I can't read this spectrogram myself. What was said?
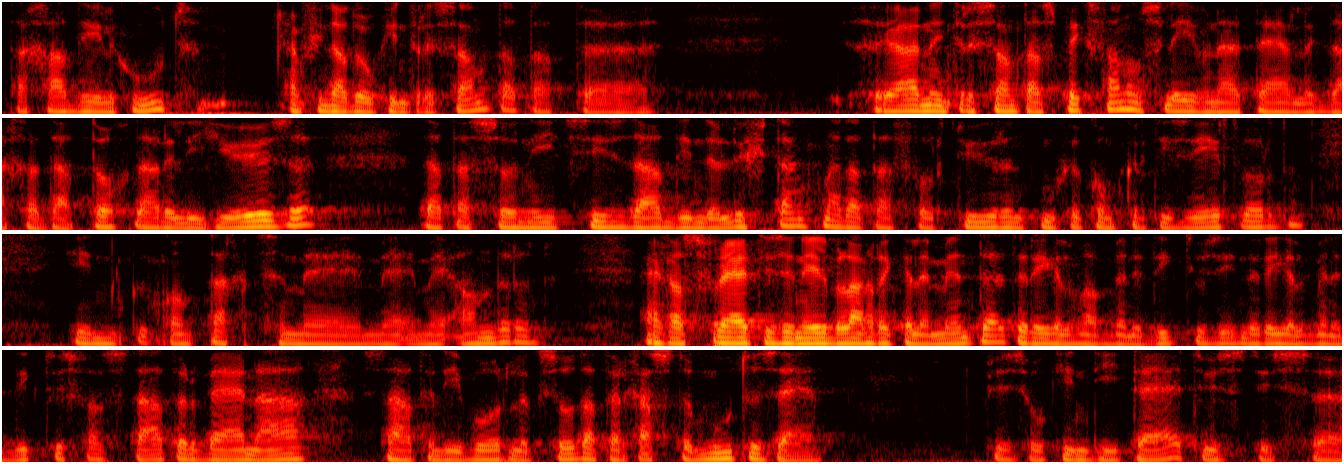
dat gaat heel goed. En ik vind dat ook interessant, dat dat uh, ja, een interessant aspect van ons leven uiteindelijk. Dat je dat toch, dat religieuze, dat dat zo niets is dat in de lucht hangt, maar dat dat voortdurend moet geconcretiseerd worden in contact met, met, met anderen. En gastvrijheid is een heel belangrijk element uit de regel van Benedictus. In de regel Benedictus van staat er bijna, staat er niet woordelijk zo, dat er gasten moeten zijn. Dus ook in die tijd. Dus, dus, uh,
